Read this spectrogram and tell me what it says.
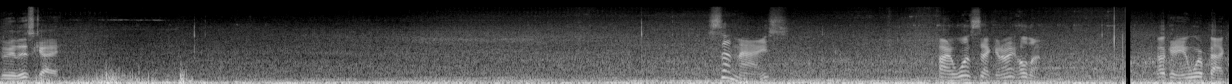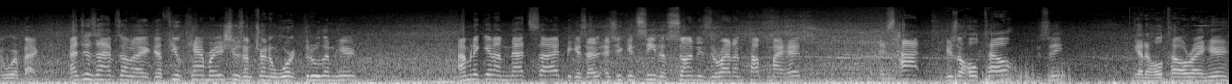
look at this guy so nice. All right, one second, all right, hold on. Okay, and we're back, and we're back. I just have some, like a few camera issues. I'm trying to work through them here. I'm gonna get on that side because as you can see, the sun is right on top of my head. It's hot. Here's a hotel, you see? You got a hotel right here.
